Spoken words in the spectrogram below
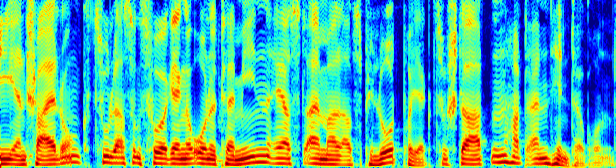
Die Entscheidung, Zulassungsvorgänge ohne Termin erst einmal als Pilotprojekt zu starten, hat einen Hintergrund.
